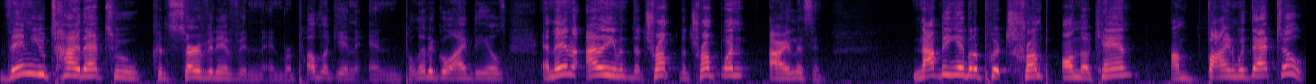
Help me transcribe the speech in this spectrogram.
Then you tie that to conservative and, and Republican and political ideals. And then I don't even the Trump the Trump one. All right, listen. Not being able to put Trump on the can, I'm fine with that too.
